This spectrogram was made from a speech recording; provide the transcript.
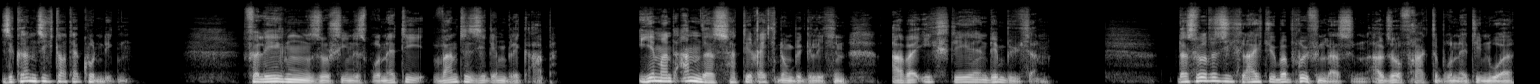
Sie können sich dort erkundigen. Verlegen, so schien es Brunetti, wandte sie den Blick ab. Jemand anders hat die Rechnung beglichen, aber ich stehe in den Büchern. Das würde sich leicht überprüfen lassen, also fragte Brunetti nur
